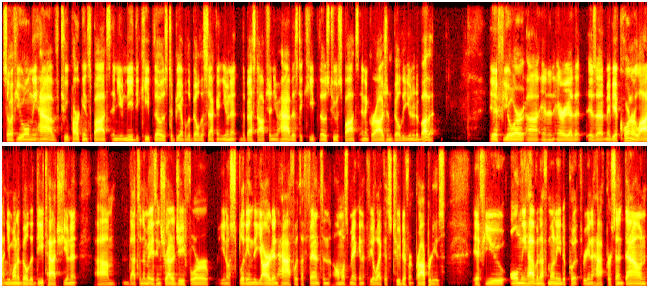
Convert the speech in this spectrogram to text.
So if you only have two parking spots and you need to keep those to be able to build a second unit, the best option you have is to keep those two spots in a garage and build a unit above it. If you're uh, in an area that is a maybe a corner lot and you want to build a detached unit, um, that's an amazing strategy for you know splitting the yard in half with a fence and almost making it feel like it's two different properties if you only have enough money to put three and a half percent down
